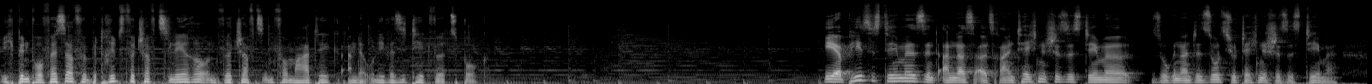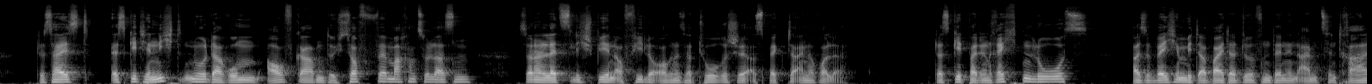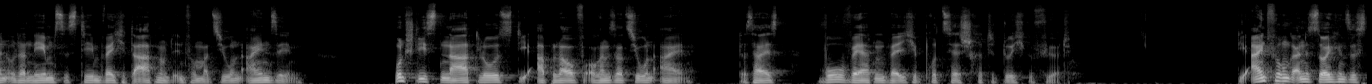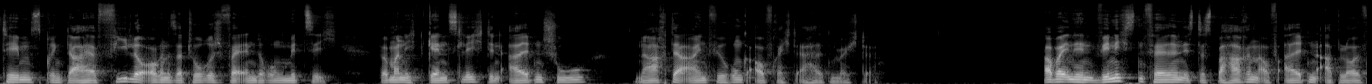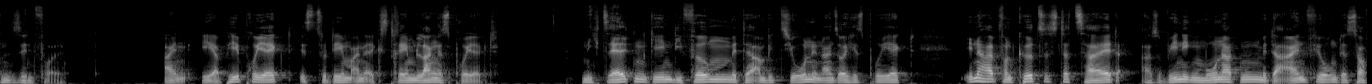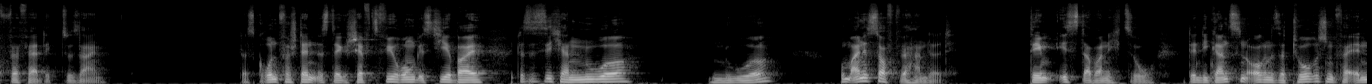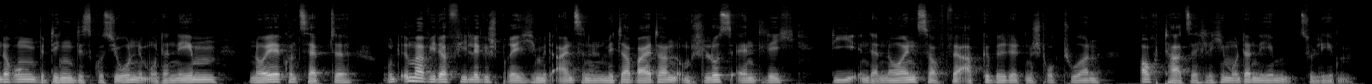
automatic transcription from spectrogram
Ich bin Professor für Betriebswirtschaftslehre und Wirtschaftsinformatik an der Universität Würzburg. ERP-Systeme sind anders als rein technische Systeme sogenannte soziotechnische Systeme. Das heißt, es geht hier nicht nur darum, Aufgaben durch Software machen zu lassen, sondern letztlich spielen auch viele organisatorische Aspekte eine Rolle. Das geht bei den Rechten los, also welche Mitarbeiter dürfen denn in einem zentralen Unternehmenssystem welche Daten und Informationen einsehen? Und schließt nahtlos die Ablauforganisation ein. Das heißt, wo werden welche Prozessschritte durchgeführt? Die Einführung eines solchen Systems bringt daher viele organisatorische Veränderungen mit sich, wenn man nicht gänzlich den alten Schuh nach der Einführung aufrechterhalten möchte aber in den wenigsten Fällen ist das Beharren auf alten Abläufen sinnvoll. Ein ERP-Projekt ist zudem ein extrem langes Projekt. Nicht selten gehen die Firmen mit der Ambition in ein solches Projekt innerhalb von kürzester Zeit, also wenigen Monaten, mit der Einführung der Software fertig zu sein. Das Grundverständnis der Geschäftsführung ist hierbei, dass es sich ja nur, nur um eine Software handelt. Dem ist aber nicht so, denn die ganzen organisatorischen Veränderungen bedingen Diskussionen im Unternehmen, neue Konzepte und immer wieder viele Gespräche mit einzelnen Mitarbeitern, um schlussendlich die in der neuen Software abgebildeten Strukturen auch tatsächlich im Unternehmen zu leben.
